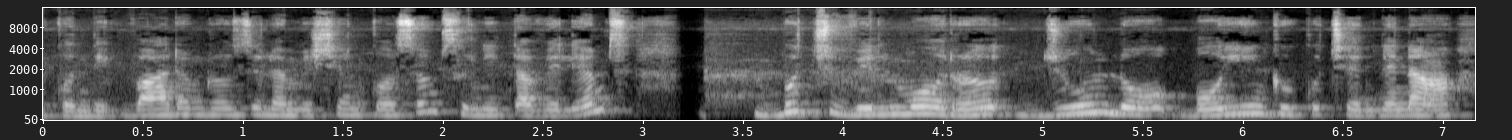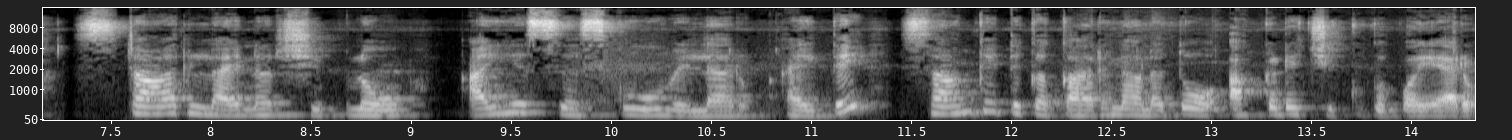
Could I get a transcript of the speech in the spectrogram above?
పేర్కొంది. వారం రోజుల మిషన్ కోసం సునీత విలియమ్స్ బుచ్ విల్మోర్ జూన్లో బోయింగ్కు చెందిన స్టార్ లైనర్ షిప్లో ఐఎస్ఎస్కు వెళ్ళారు. అయితే సాంకేతిక కారణాలతో అక్కడే చిక్కుకుపోయారు.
